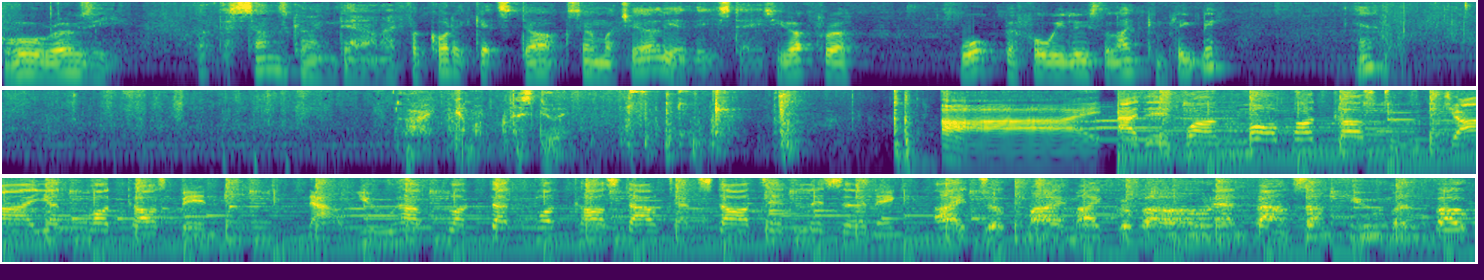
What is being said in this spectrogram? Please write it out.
Oh, Rosie, look, the sun's going down. I forgot it gets dark so much earlier these days. You up for a walk before we lose the light completely? Yeah? All right, come on, let's do it. I added one more podcast to the giant podcast bin. Now you have plucked that podcast out and started listening. I took my microphone and found some human folk.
